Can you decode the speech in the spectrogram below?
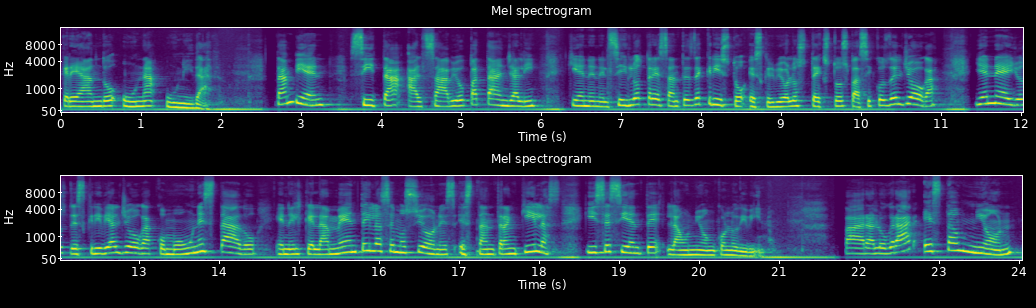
creando una unidad. También cita al sabio Patanjali, quien en el siglo III a.C. escribió los textos básicos del yoga y en ellos describe al yoga como un estado en el que la mente y las emociones están tranquilas y se siente la unión con lo divino. Para lograr esta unión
